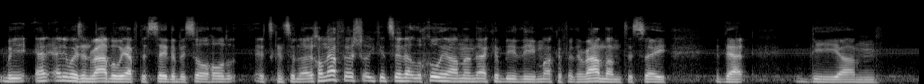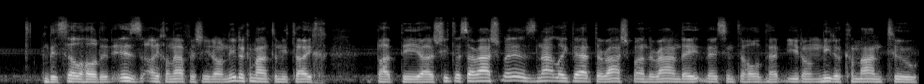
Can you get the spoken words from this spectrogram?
We, anyways, in Rabbah we have to say the Beisol hold it's considered Eichel Nefesh, or you could say that L'chuliam, and that could be the Makkah for the Rambam to say that the um, Beisol hold it is Eichel Nefesh, you don't need to come out to Mitaych. But the uh, Shita Sarashba is not like that. The Rashba and the Ran, they, they seem to hold that you don't need a command to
